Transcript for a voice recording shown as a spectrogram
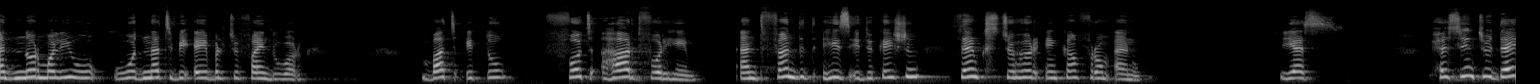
and normally would not be able to find work. But Ito fought hard for him and funded his education thanks to her income from Anou. Yes, Hussein today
